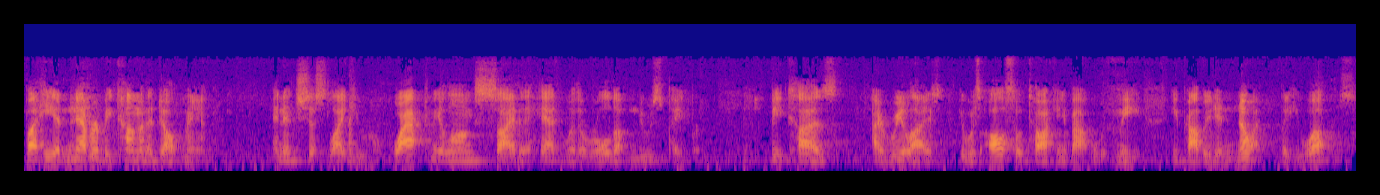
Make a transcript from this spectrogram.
but he had never become an adult man. And it's just like you whacked me alongside the head with a rolled up newspaper because I realized he was also talking about me. He probably didn't know it, but he was.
